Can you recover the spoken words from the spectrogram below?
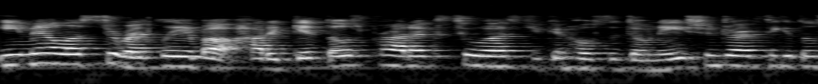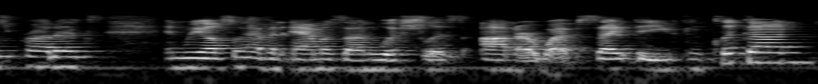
email us directly about how to get those products to us. You can host a donation drive to get those products. And we also have an Amazon wish list on our website that you can click on,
